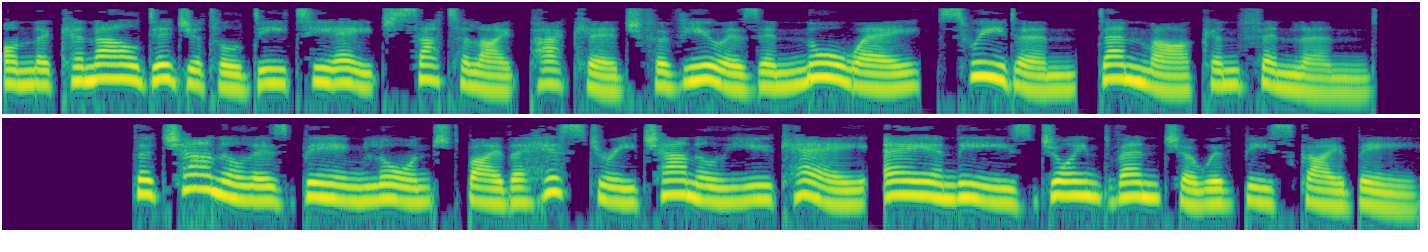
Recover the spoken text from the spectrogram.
on the Canal Digital DTH satellite package for viewers in Norway, Sweden, Denmark and Finland. The channel is being launched by the History Channel UK, A&E's joint venture with B-Sky-B.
